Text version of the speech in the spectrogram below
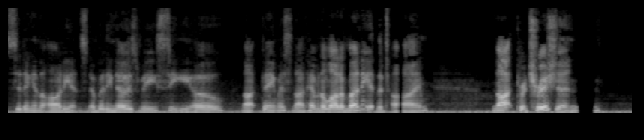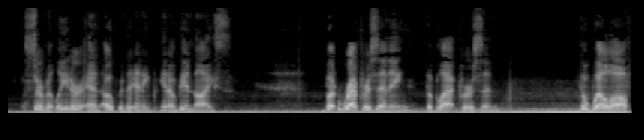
sitting in the audience. Nobody knows me, CEO, not famous, not having a lot of money at the time, not patrician, servant leader, and open to any, you know, being nice. But representing the black person, the well off,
